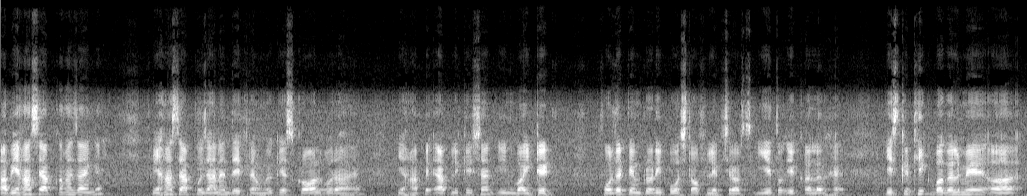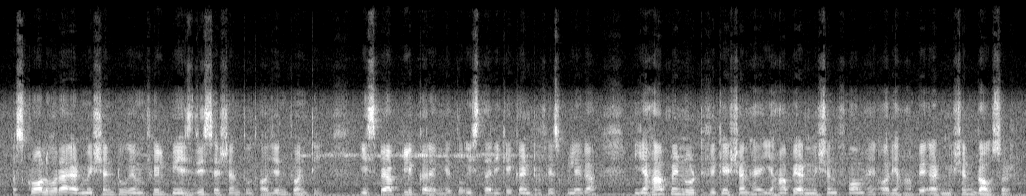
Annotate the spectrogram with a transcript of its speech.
अब यहाँ से आप कहाँ जाएँगे? यहाँ से आपको जाना देख रहे होंगे कि स्क्रॉल हो रहा है। यहाँ पे application invited for the temporary post of lecturers ये तो एक अलग है। इसके ठीक बगल में स्क्रॉल हो रहा है admission to M Phil P session two thousand twenty इस पर आप क्लिक करेंगे तो इस तरीके का इंटरफेस खुलेगा। यहाँ पे नोटिफिकेशन है, यहाँ पे एडमिशन फॉर्म है और यहाँ पे एडमिशन ब्राउज़र है।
